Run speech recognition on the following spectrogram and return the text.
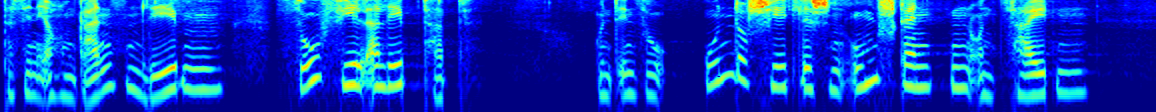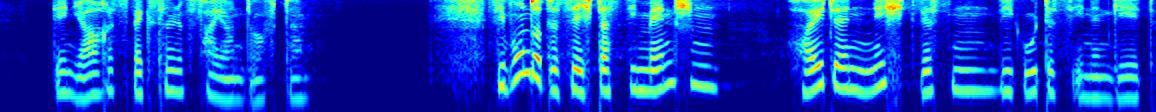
dass in ihrem ganzen Leben so viel erlebt hat und in so unterschiedlichen Umständen und Zeiten den Jahreswechsel feiern durfte. Sie wunderte sich, dass die Menschen heute nicht wissen, wie gut es ihnen geht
